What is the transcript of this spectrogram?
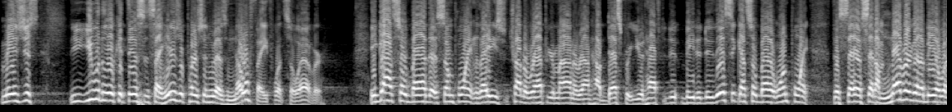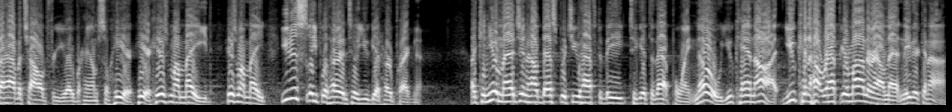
I mean, it's just, you, would look at this and say, here's a person who has no faith whatsoever. It got so bad that at some point, and ladies, try to wrap your mind around how desperate you would have to do, be to do this. It got so bad at one point that Sarah said, I'm never going to be able to have a child for you, Abraham. So here, here, here's my maid. Here's my maid. You just sleep with her until you get her pregnant. Like, can you imagine how desperate you have to be to get to that point? No, you cannot. You cannot wrap your mind around that, neither can I.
